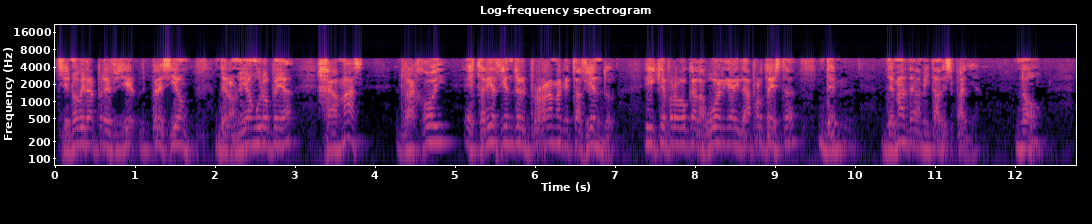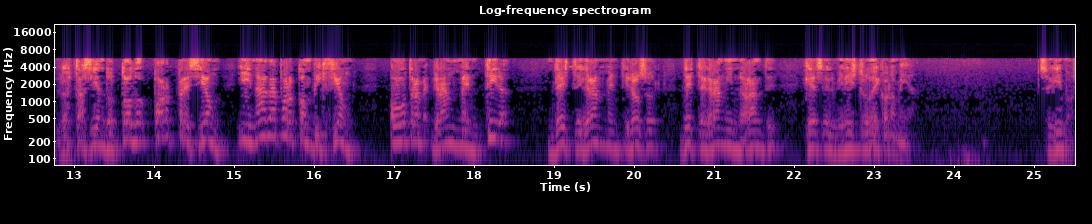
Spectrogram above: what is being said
Si no hubiera presión de la Unión Europea, jamás Rajoy estaría haciendo el programa que está haciendo y que provoca la huelga y la protesta de, más de la mitad de España. No, lo está haciendo todo por presión y nada por convicción. Otra gran mentira de este gran mentiroso, de este gran ignorante que es el ministro de Economía. Seguimos.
